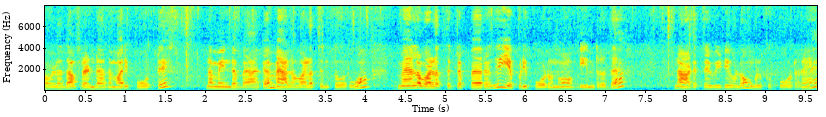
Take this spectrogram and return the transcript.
அவ்வளோதான் ஃப்ரெண்டு அந்த மாதிரி போட்டு நம்ம இந்த பேக்கை மேலே வளர்த்துக்கிட்டு வருவோம். மேலே வளர்த்துட்ட பிறகு எப்படி போடணும் அப்படின்றத நான் அடுத்த வீடியோவில் உங்களுக்கு போடுறேன்.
